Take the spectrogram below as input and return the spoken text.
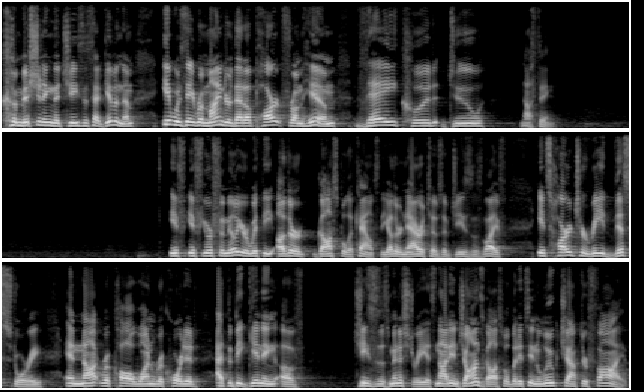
commissioning that Jesus had given them, it was a reminder that apart from him, they could do nothing. If, if you're familiar with the other gospel accounts, the other narratives of Jesus' life, it's hard to read this story and not recall one recorded at the beginning of Jesus' ministry. It's not in John's gospel, but it's in Luke chapter 5.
